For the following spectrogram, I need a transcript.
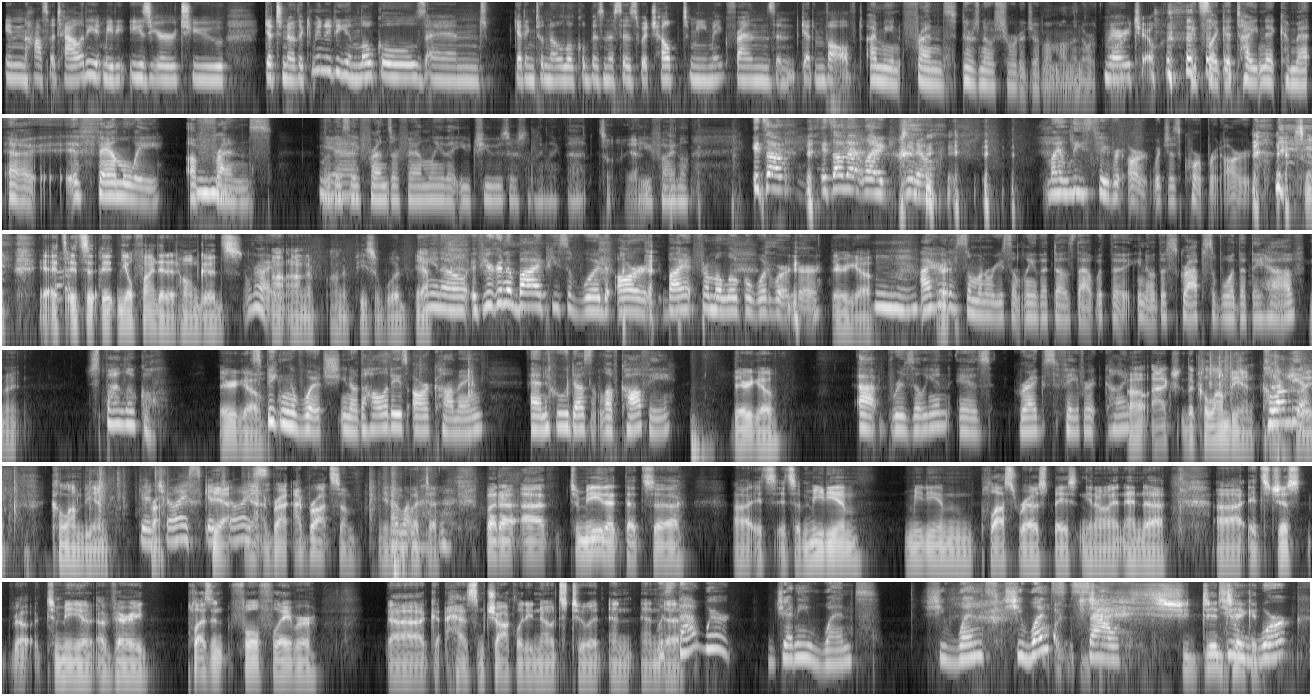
in hospitality, it made it easier to get to know the community and locals, and getting to know local businesses, which helped me make friends and get involved. I mean, friends. There's no shortage of them on the North Fork. Very true. it's like a tight knit com- uh, family of friends. What do they Mm-hmm. Say? Friends are family that you choose, or something like that. So, yeah. You final. It's on. It's on that like you know. My least favorite art, which is corporate art. yeah, it's it's it, you'll find it at Home Goods, Right. On, on a on a piece of wood. Yeah, You know, if you're gonna buy a piece of wood art, buy it from a local woodworker. there you go. Mm-hmm. I heard of someone recently that does that with the you know the scraps of wood that they have. Right Just buy local. there you go. Speaking of which, you know the holidays are coming, and who doesn't love coffee? there you go. Uh, Brazilian is Greg's favorite kind. Oh, actually, the Colombian. Colombian. actually. Colombian. Good Bro- choice. Good yeah, choice. Yeah, I brought I brought some, you know, but uh, but uh, uh, to me that that's uh, uh, it's it's a medium medium plus roast base, you know, and and uh, uh, it's just uh, to me a, a very pleasant, full flavor. Uh, has some chocolatey notes to it, and and Was uh, that where Jenny went? She went. She went south she did to take it. work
